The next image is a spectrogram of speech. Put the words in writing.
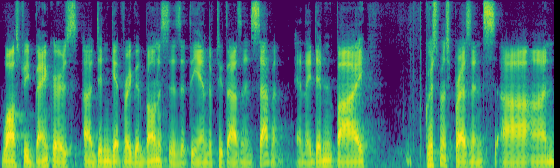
Wall Street bankers uh, didn't get very good bonuses at the end of 2007, and they didn't buy Christmas presents uh, on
